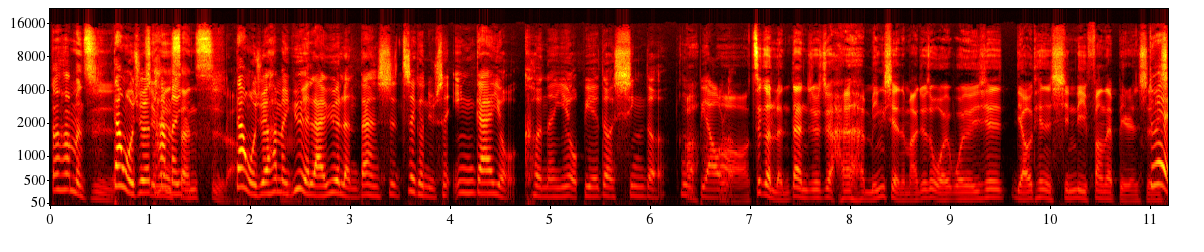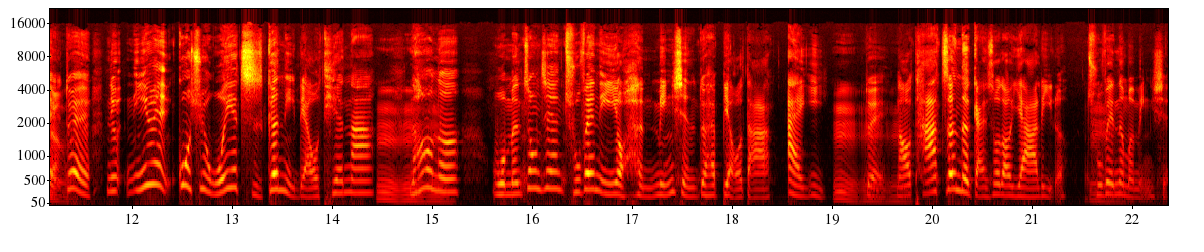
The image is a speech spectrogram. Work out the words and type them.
但他们只，但我觉得他们三次了。但我觉得他们越来越冷淡，是这个女生应该有可能也有别的新的目标了。啊啊、这个冷淡就是很很明显的嘛，就是我我有一些聊天的心力放在别人身上。对，对你你因为过去我也只跟你聊天呐、啊，嗯，然后呢？嗯我们中间，除非你有很明显的对他表达爱意，嗯，对，然后他真的感受到压力了，嗯、除非那么明显。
